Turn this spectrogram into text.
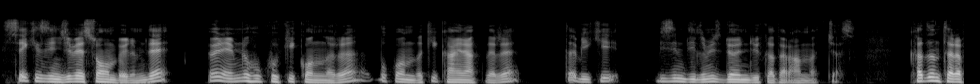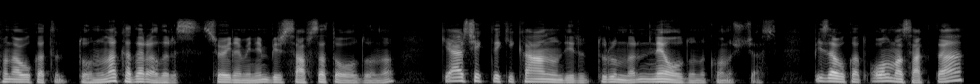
8. ve son bölümde önemli hukuki konuları, bu konudaki kaynakları tabii ki bizim dilimiz döndüğü kadar anlatacağız. Kadın tarafın avukatın donuna kadar alırız söyleminin bir safsata olduğunu, gerçekteki kanun durumların ne olduğunu konuşacağız. Biz avukat olmasak da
